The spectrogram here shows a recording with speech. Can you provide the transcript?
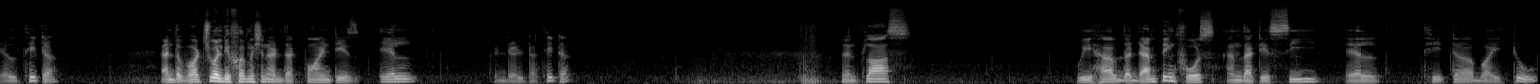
L theta and the virtual deformation at that point is L delta theta then plus we have the damping force and that is C L theta by 2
